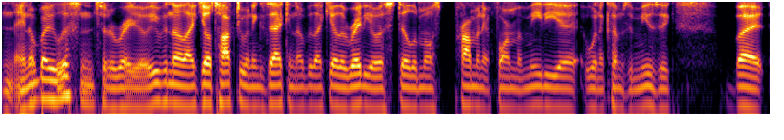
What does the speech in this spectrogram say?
ain't nobody listening to the radio. Even though like you'll talk to an exec and they'll be like, "Yo, the radio is still the most prominent form of media when it comes to music," but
